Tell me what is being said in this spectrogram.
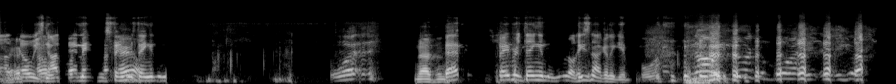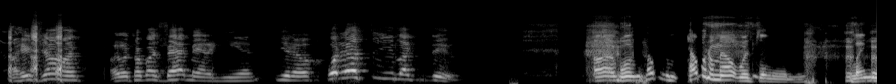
uh, no, he's not. Batman's his favorite thing. In the- What? Nothing. Bat- His favorite thing in the world. He's not going to get bored. No, he's doing the boy. He, he goes, oh, here's John. I'm going to talk about his Batman again. You know, what else do you like to do? Uh, well, helping him, helping him out with um, laying the,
